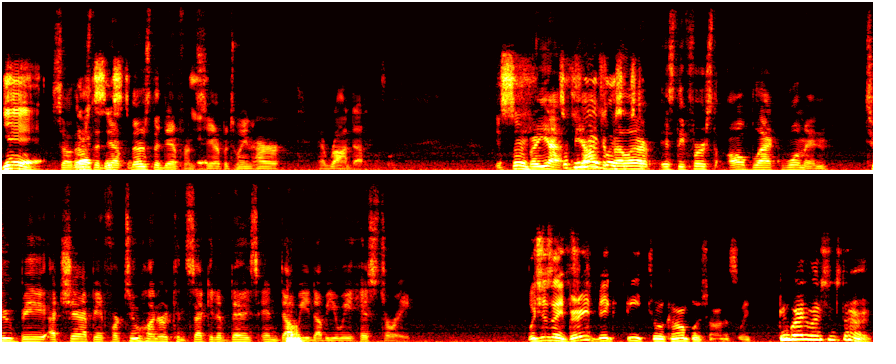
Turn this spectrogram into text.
Yeah. So there's the dif- there's the difference yeah. here between her and Ronda. Yes, sir. But yeah, so Bianca Belair is the first all-black woman to be a champion for 200 consecutive days in WWE history. Which is a very big feat to accomplish, honestly. Congratulations to her.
